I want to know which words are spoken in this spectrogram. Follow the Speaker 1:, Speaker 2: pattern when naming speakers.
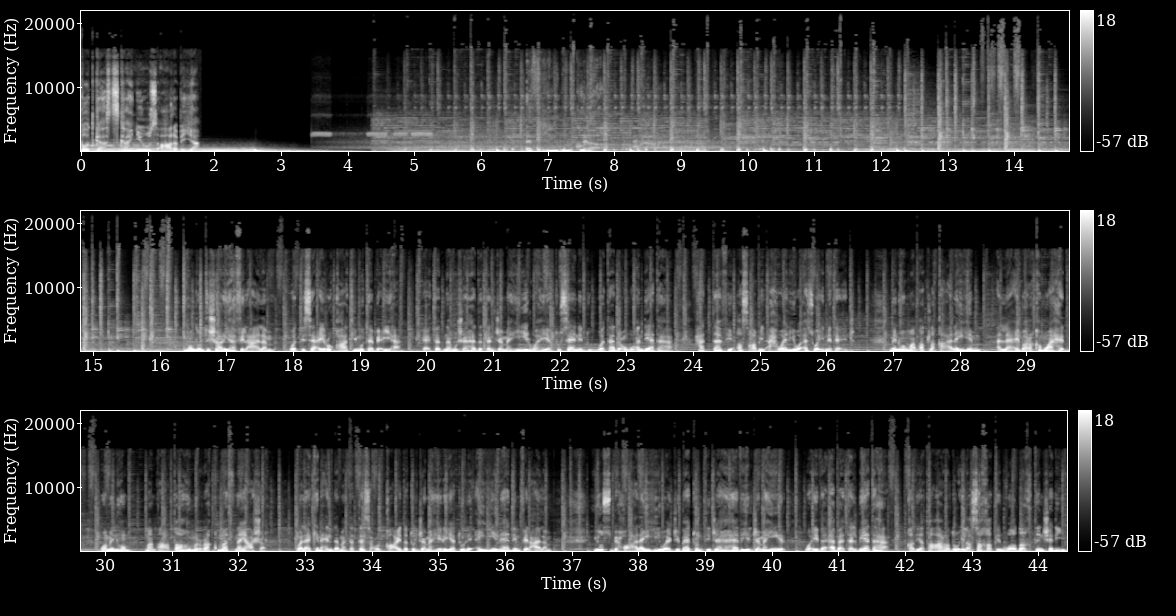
Speaker 1: بودكاست سكاي نيوز عربية.
Speaker 2: أثير الكرة.
Speaker 3: منذ انتشارها في العالم واتساع رقعة متابعيها اعتدنا مشاهدة الجماهير وهي تساند وتدعم أنديتها حتى في أصعب الأحوال وأسوأ النتائج. منهم من أطلق عليهم اللاعب رقم واحد ومنهم من أعطاهم الرقم 12 ولكن عندما تتسع القاعدة الجماهيرية لأي ناد في العالم يصبح عليه واجبات تجاه هذه الجماهير وإذا أبى تلبيتها قد يتعرض إلى سخط وضغط شديد.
